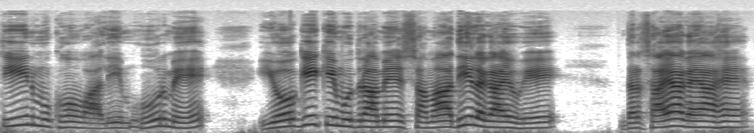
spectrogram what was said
तीन मुखों वाली मुहूर में योगी की मुद्रा में समाधि लगाए हुए दर्शाया गया है।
